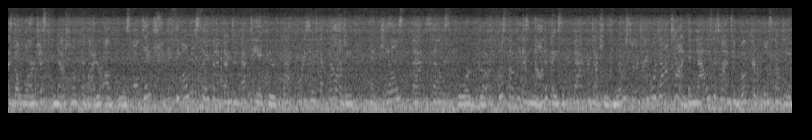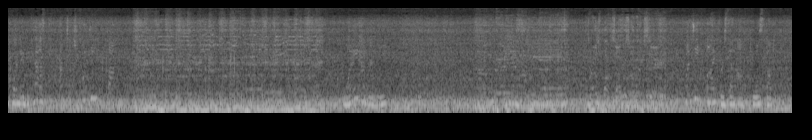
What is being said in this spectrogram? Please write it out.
is the largest national provider of CoolSculpting? It's the only safe and effective FDA-cleared fat freezing technology that kills fat cells for good. CoolSculpting is non-invasive fat reduction with no surgery or off pool stop.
